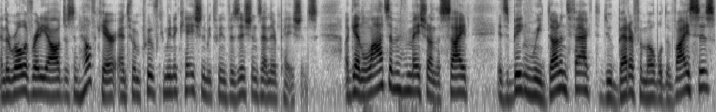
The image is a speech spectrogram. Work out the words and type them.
and the role of radiologists in healthcare and to improve communication between physicians and their patients. Again, lots of information on the site. It's being redone, in fact, to do better for mobile devices.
